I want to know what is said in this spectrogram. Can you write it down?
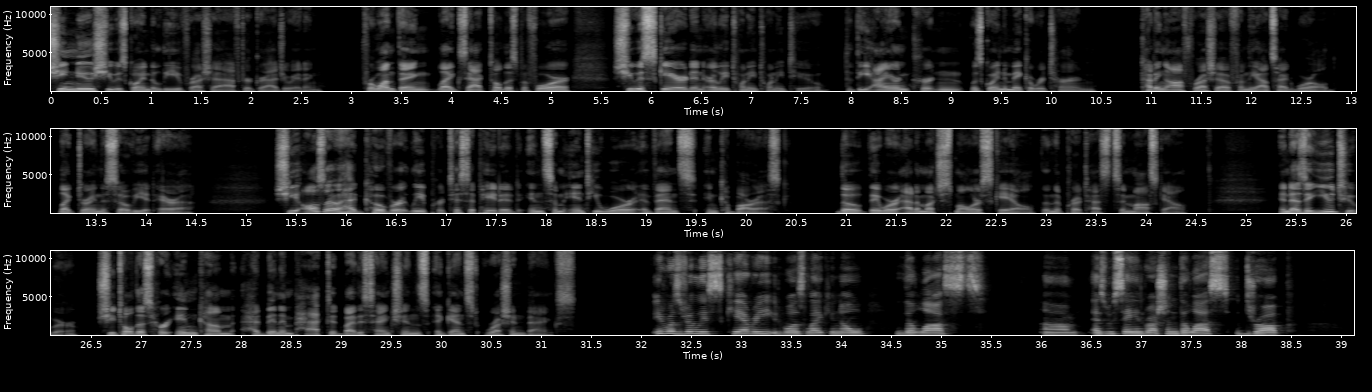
she knew she was going to leave russia after graduating for one thing like zack told us before she was scared in early 2022 that the iron curtain was going to make a return cutting off russia from the outside world like during the soviet era she also had covertly participated in some anti war events in Khabarovsk, though they were at a much smaller scale than the protests in Moscow. And as a YouTuber, she told us her income had been impacted by the sanctions against Russian banks. It was really scary. It was like, you know, the last um, as we say in Russian, the last drop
